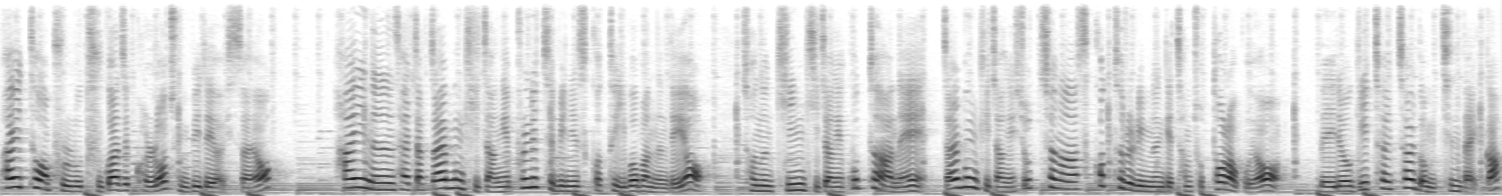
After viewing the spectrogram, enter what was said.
화이트와 블루 두 가지 컬러 준비되어 있어요. 하의는 살짝 짧은 기장의 플리츠 미니 스커트 입어봤는데요. 저는 긴 기장의 코트 안에 짧은 기장의 쇼츠나 스커트를 입는 게 참 좋더라고요. 매력이 철철 넘친달까?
